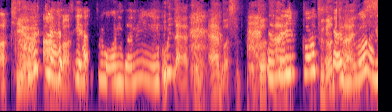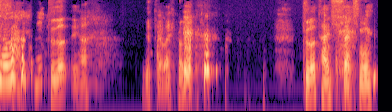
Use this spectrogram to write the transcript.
aki Hogy átba- lehet ilyet mondani? Úgy lehet, hogy elbaszott. Tudod, Ez hány, egy tudod, podcast hány- van? tudod, ja, ja tényleg. jó. Tudod, hány szexmunk,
